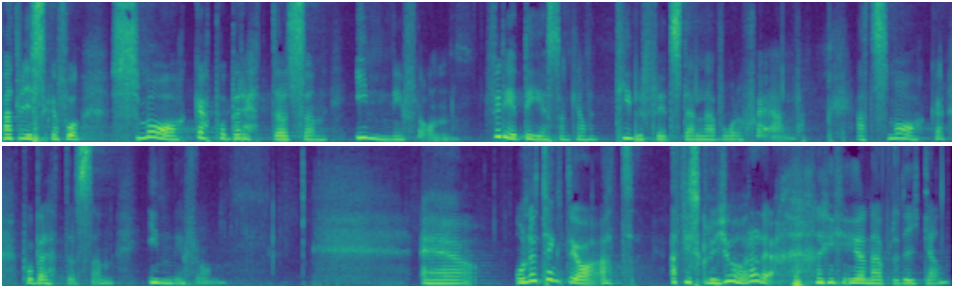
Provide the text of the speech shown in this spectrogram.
För att vi ska få smaka på berättelsen inifrån. För det är det som kan tillfredsställa vår själ. Att smaka på berättelsen inifrån. Eh, och nu tänkte jag att, att vi skulle göra det i den här predikan.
